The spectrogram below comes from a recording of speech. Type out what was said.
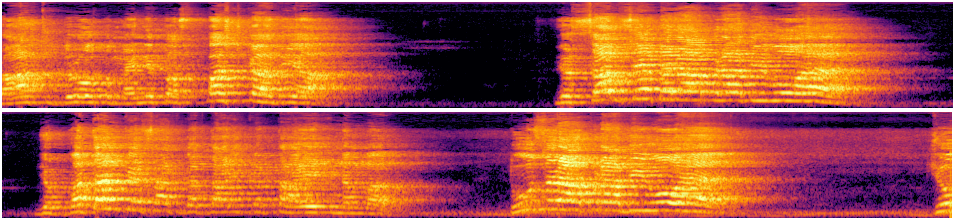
राष्ट्रद्रोह तो मैंने तो स्पष्ट कह दिया। जो सबसे बड़ा अपराधी वो है, जो वतन के साथ गद्दारी करता है एक नंबर। दूसरा अपराधी वो है, जो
